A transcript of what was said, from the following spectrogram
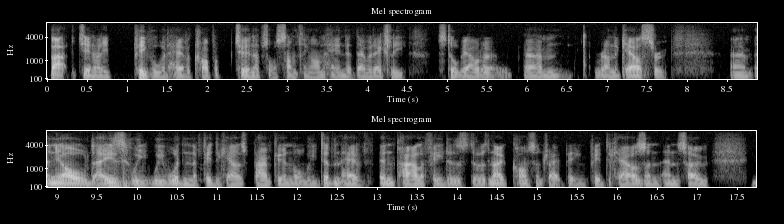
But generally, people would have a crop of turnips or something on hand that they would actually still be able to um, run the cows through. Um, in the old days, we, we wouldn't have fed the cows palm kernel. We didn't have in-parlour feeders. There was no concentrate being fed to cows, and and so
